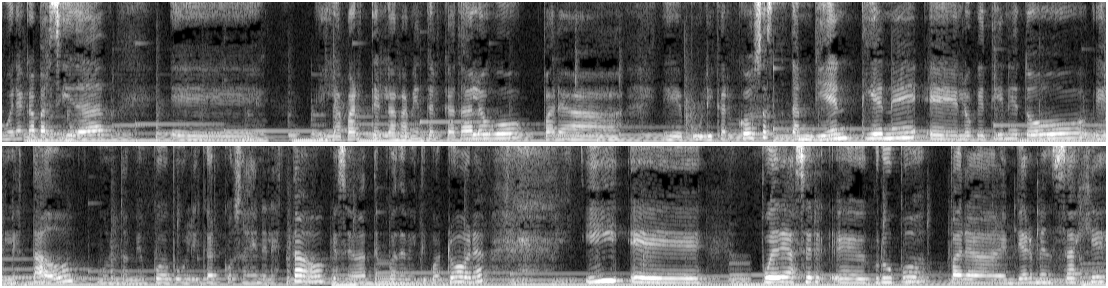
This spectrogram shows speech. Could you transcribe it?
buena capacidad eh, en la parte, en la herramienta del catálogo para eh, publicar cosas. También tiene eh, lo que tiene todo el Estado. Uno también puede publicar cosas en el Estado que se van después de 24 horas. Y puede hacer grupos para enviar mensajes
